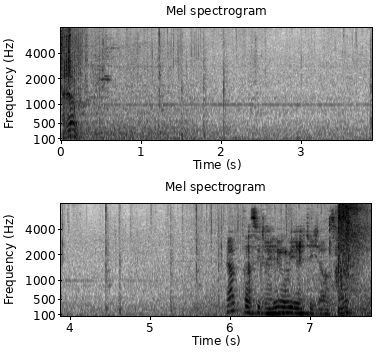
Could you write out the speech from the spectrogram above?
Hallo? Ja, das sieht irgendwie richtig aus, ne?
